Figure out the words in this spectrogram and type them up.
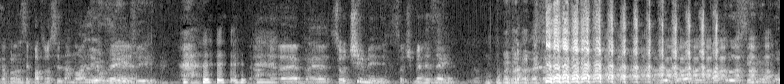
tá falando assim, patrocina nós, Eu resenha. aqui. É, é, seu time, seu time é resenha. Um patrocínio, pô.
